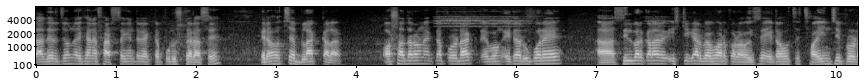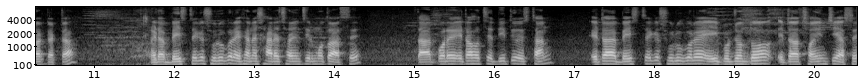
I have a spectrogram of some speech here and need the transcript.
তাদের জন্য এখানে ফার্স্ট সেকেন্ডের একটা পুরস্কার আছে। এটা হচ্ছে ব্ল্যাক কালার অসাধারণ একটা প্রোডাক্ট এবং এটার উপরে সিলভার কালারের স্টিকার ব্যবহার করা হয়েছে এটা হচ্ছে ছয় ইঞ্চি প্রোডাক্ট একটা। এটা বেস থেকে শুরু করে এখানে সাড়ে ছয় ইঞ্চির মতো আছে। তারপরে এটা হচ্ছে দ্বিতীয় স্থান। এটা বেস থেকে শুরু করে এই পর্যন্ত এটা ছয় ইঞ্চি আছে।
